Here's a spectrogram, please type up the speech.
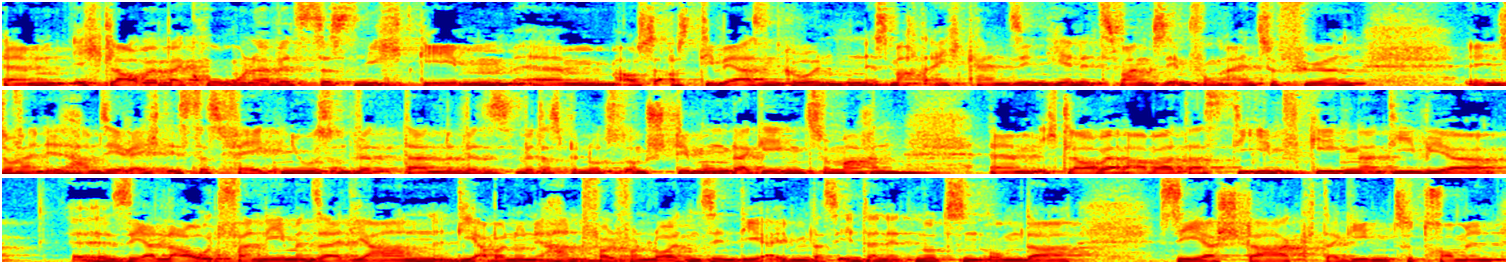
Ähm, ich glaube, bei Corona wird es das nicht geben, ähm, aus, aus diversen Gründen. Es macht eigentlich keinen Sinn, hier eine Zwangsimpfung einzuführen. Insofern haben Sie recht, ist das Fake News und wird dann wird, es, wird das benutzt, um Stimmung dagegen zu machen. Ähm, ich glaube aber, dass die Impfgegner, die wir äh, sehr laut vernehmen seit Jahren, die aber nur eine Handvoll von Leuten sind, die eben das Internet nutzen, um da sehr stark dagegen zu trommeln,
